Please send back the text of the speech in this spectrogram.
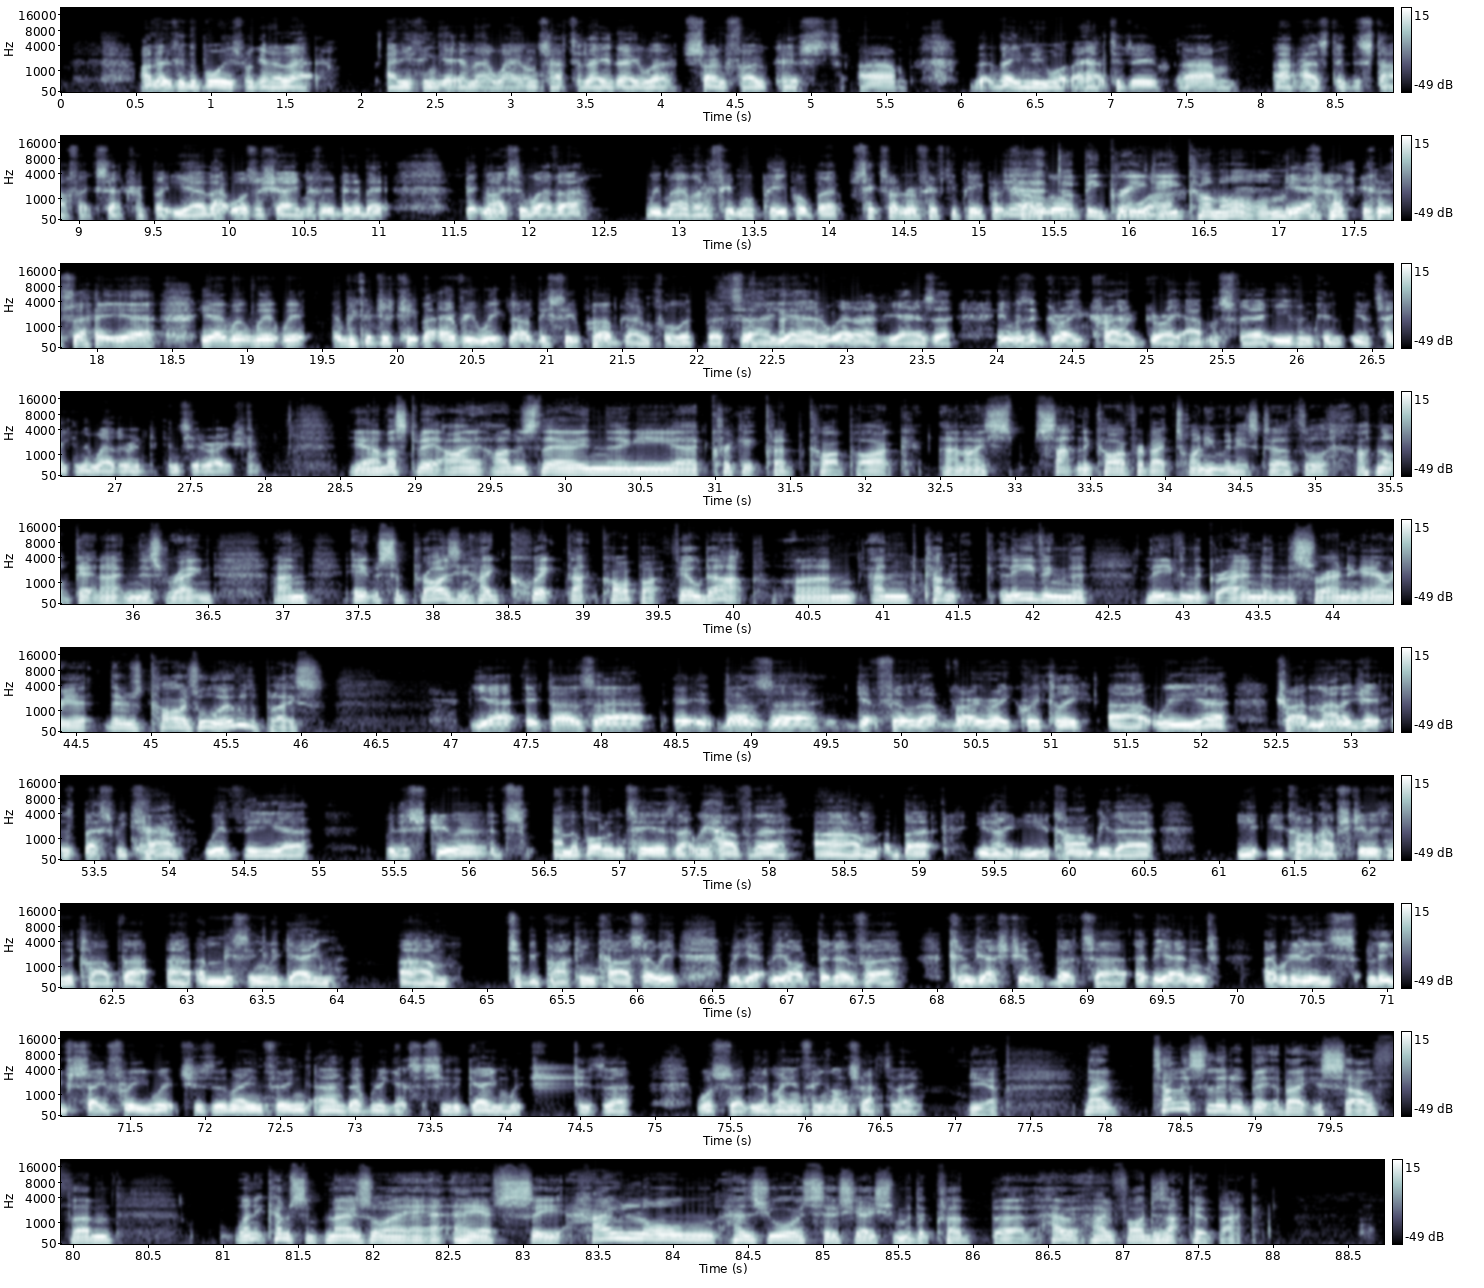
I don't think the boys were going to let anything get in their way on Saturday. They were so focused um, that they knew what they had to do. Um, as did the staff, etc. But yeah, that was a shame. If it had been a bit, bit nicer weather, we may have had a few more people, but 650 people at yeah, don't be greedy. Come on. Yeah, I was going to say, yeah, yeah. We, we, we, we could just keep that every week. That would be superb going forward. But uh, yeah, yeah, it was a it was a great crowd, great atmosphere, even con- you know, taking the weather into consideration. Yeah, I must admit, I, I was there in the uh, cricket club car park and I sat in the car for about 20 minutes because I thought, I'm not getting out in this rain. And it was surprising how quick that car park filled up. Um, and come, leaving the leaving the ground and the surrounding area, there was cars all over the place. Yeah, it does. Uh, it does uh, get filled up very, very quickly. Uh, we uh, try and manage it as best we can with the uh, with the stewards and the volunteers that we have there. Um, but you know, you can't be there. You, you can't have stewards in the club that are missing the game um, to be parking cars. So we, we get the odd bit of uh, congestion, but uh, at the end, everybody leaves leaves safely, which is the main thing, and everybody gets to see the game, which is uh, was certainly the main thing on Saturday. Yeah. Now, tell us a little bit about yourself. Um, when it comes to Mousehole AFC, how long has your association with the club? Uh, how how far does that go back?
